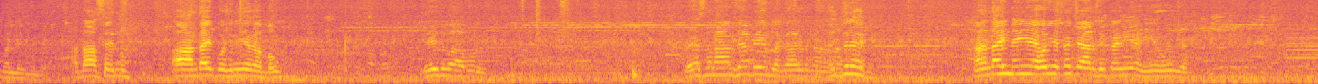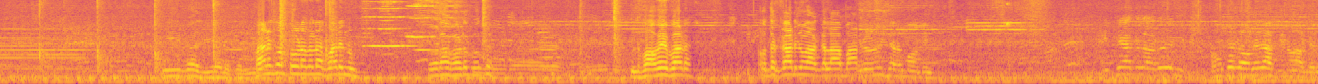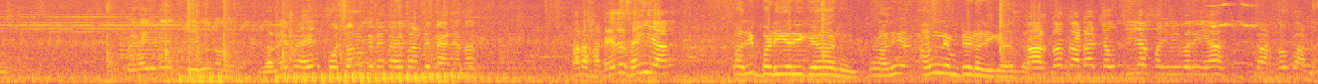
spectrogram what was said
ਬੱਲੇ ਬੱਲੇ। ਆ ਦੱਸ ਇਹਨੂੰ। ਆਂਦਾ ਹੀ ਕੁਝ ਨਹੀਂ ਹੈਗਾ ਬਹੁ ਦੇ ਜਵਾਬ ਹੁਣ। ਵੇ ਸਨਾਮ ਸਿੰਘ ਢੇਰ ਲੱਗਾ ਇਹ ਦੁਕਾਨ ਇੱਧਰ ਹੈ ਆਂਦਾ ਹੀ ਨਹੀਂ ਇਹੋ ਹੀ ਇਹ ਤਾਂ ਚਾਰ ਸੀਟਾਂ ਨਹੀਂ ਹੈਗੀਆਂ ਇਹੋ ਹੀ ਆ ਕੀ ਭਾਜੀ ਹੁਣ ਕਰੀ ਫੜ ਕੋ ਤੋੜਾ ਤੋੜਾ ਫੜ ਇਹਨੂੰ। ਥੋੜਾ ਫੜ ਪੁੱਤ। ਲਿਫਾਫੇ ਫੜ। ਉਹ ਤਾਂ ਕੱਢ ਨੂੰ ਅੱਗ ਲਾ ਬਾਹਰ। ਉਹਨੂੰ ਸ਼ਰਮ ਆਉਂਦੀ। ਇੱਥੇ ਅੱਗ ਲਾ ਦੋ ਉੱਥੇ ਲਾਉਣੇ ਰੱਖ ਨੂੰ ਅੱਗ ਨੂੰ। ਪੈਸੇ ਜਿਹੜੇ ਦੇ ਦਿਓ ਨਾਲੇ। ਲਵੇ ਪੈਸੇ? ਪੁੱਛ ਉਹਨੂੰ ਕਿੰਨੇ ਪੈਸੇ ਬਣਦੇ ਮੈਂ ਦੇਣਾ ਪਰ ਹਟੇ ਤੇ ਸਹੀ ਯਾਰ। ਭਾਜੀ ਬੜੀ ਵਾਰੀ ਕਿਹਾ ਇਹਨੂੰ ਪਤਾ ਨਹੀਂ ਅਨਲਿਮਿਟਿਡ ਵਾਲੀ ਕਿਹਾ ਤਾਂ ਘਰ ਤੋਂ ਘਾਟਾ ਚੌਥੀ ਆ ਪੰਜਵੀਂ ਵਾਰੀ ਆ ਘਰ ਤੋਂ ਘੱਟ।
